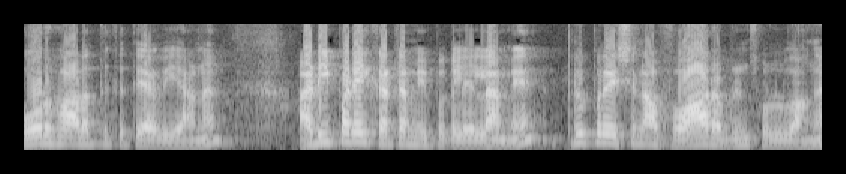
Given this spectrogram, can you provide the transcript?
போர்காலத்துக்கு தேவையான அடிப்படை கட்டமைப்புகள் எல்லாமே ப்ரிப்பரேஷன் ஆஃப் வார் அப்படின்னு சொல்லுவாங்க.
